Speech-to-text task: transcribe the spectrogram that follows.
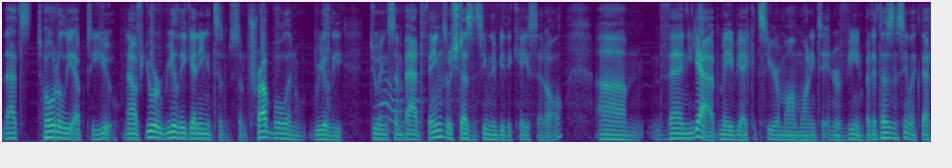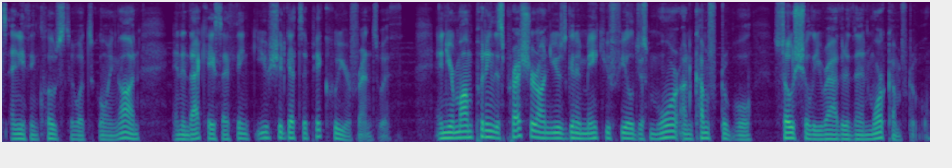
that's totally up to you. Now, if you're really getting into some trouble and really doing some bad things, which doesn't seem to be the case at all, um, then yeah, maybe I could see your mom wanting to intervene. But it doesn't seem like that's anything close to what's going on. And in that case, I think you should get to pick who you're friends with. And your mom putting this pressure on you is going to make you feel just more uncomfortable socially rather than more comfortable.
